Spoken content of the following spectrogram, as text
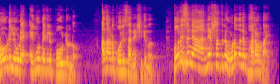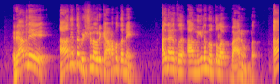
റോഡിലൂടെ എങ്ങോട്ടെങ്കിലും പോയിട്ടുണ്ടോ? അതാണ് പോലീസ് അന്വേഷിക്കുന്നത്. പോലീസിന്റെ ആ അന്വേഷണത്തിന് ഉടൻ തന്നെ ഫലം ഉണ്ടായി രാവിലെ ആദ്യത്തെ വിഷുവിൽ അവർ കാണുമ്പോൾ തന്നെ അതിനകത്ത് ആ നീല നിറത്തുള്ള വാനുണ്ട് ആ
